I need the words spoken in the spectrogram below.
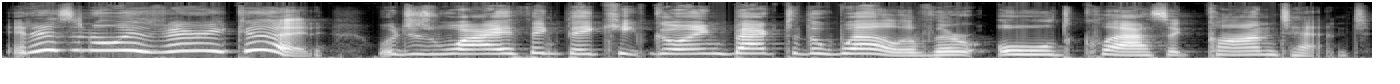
it isn't always very good, which is why I think they keep going back to the well of their old classic content.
